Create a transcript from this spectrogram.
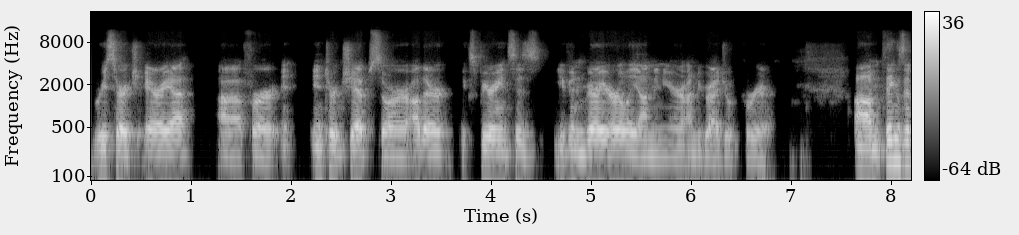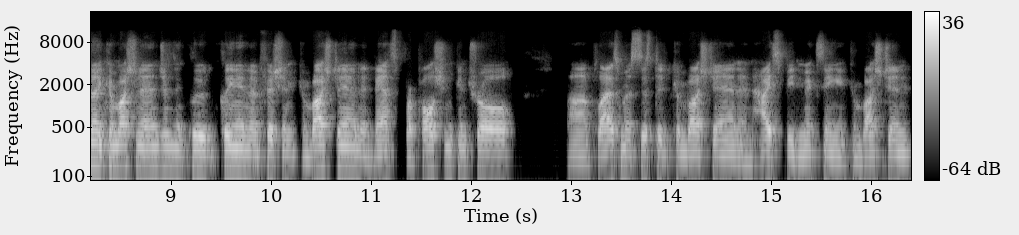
research area uh, for internships or other experiences, even very early on in your undergraduate career. Um, things in a combustion engines include clean and efficient combustion, advanced propulsion control, uh, plasma-assisted combustion, and high-speed mixing and combustion.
